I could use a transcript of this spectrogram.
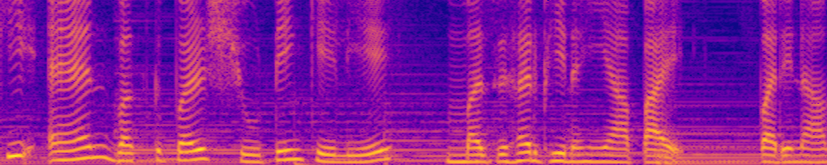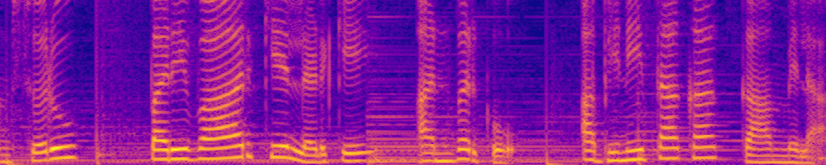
कि एन वक्त पर शूटिंग के लिए मजहर भी नहीं आ पाए। परिणाम स्वरूप परिवार के लड़के अनवर को अभिनेता का काम मिला।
